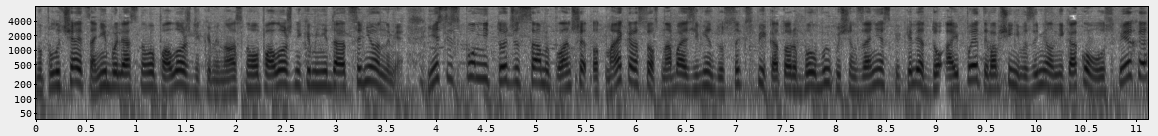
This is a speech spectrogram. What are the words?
Но получается, они были основоположниками, но основоположниками недооцененными. Если вспомнить тот же самый планшет от Microsoft на базе Windows XP, который был выпущен за несколько лет лет до iPad и вообще не возымел никакого успеха,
